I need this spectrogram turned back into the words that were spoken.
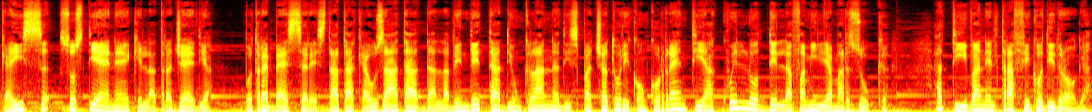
Kais sostiene che la tragedia potrebbe essere stata causata dalla vendetta di un clan di spacciatori concorrenti a quello della famiglia Marzouk, attiva nel traffico di droga.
